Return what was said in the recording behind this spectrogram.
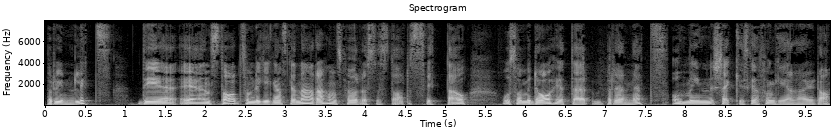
Brynlitz. Det är en stad som ligger ganska nära hans födelsestad Svitau och som idag heter Brennetz. Och min tjeckiska fungerar idag.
